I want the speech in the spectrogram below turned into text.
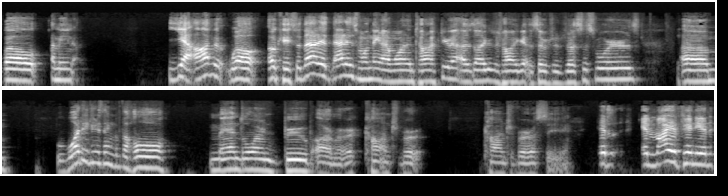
Well, I mean, yeah, obvi- well, okay, so that is that is one thing I want to talk to you about. As like to talk about social justice warriors. Um, what did you think of the whole Mandalorian boob armor controver- controversy? It, in my opinion,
